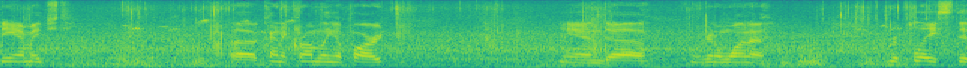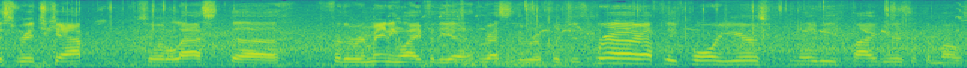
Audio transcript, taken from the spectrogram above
damaged, uh, kind of crumbling apart. And uh, we're going to want to replace this ridge cap so it'll last uh, for the remaining life of the, uh, rest of the roof, which is roughly four years, maybe five years at the most.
